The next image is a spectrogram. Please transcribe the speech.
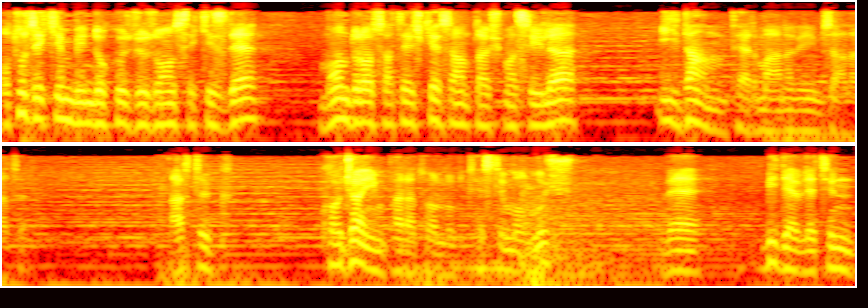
30 Ekim 1918'de Mondros Ateşkes Antlaşması'yla idam fermanını imzaladı. Artık koca imparatorluk teslim olmuş ve bir devletin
